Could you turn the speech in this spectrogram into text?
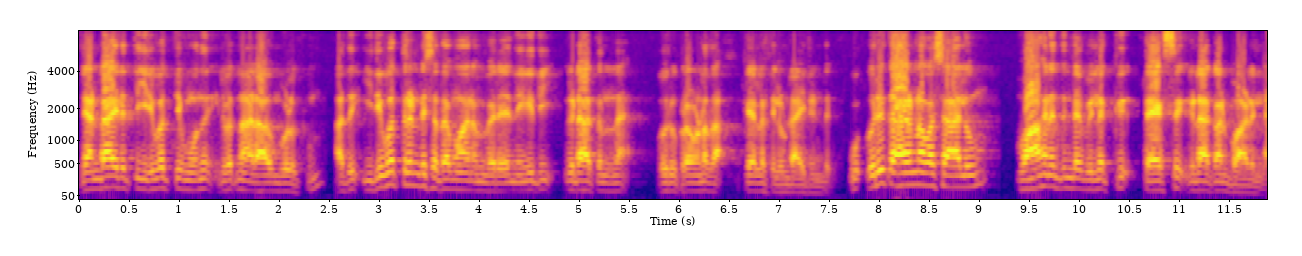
രണ്ടായിരത്തി ഇരുപത്തി മൂന്ന് ഇരുപത്തിനാലാകുമ്പോഴേക്കും അത് ഇരുപത്തിരണ്ട് ശതമാനം വരെ നികുതി ഈടാക്കുന്ന ഒരു പ്രവണത കേരളത്തിൽ ഉണ്ടായിട്ടുണ്ട് ഒരു കാരണവശാലും വാഹനത്തിന്റെ വിലക്ക് ടാക്സ് ഈടാക്കാൻ പാടില്ല.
